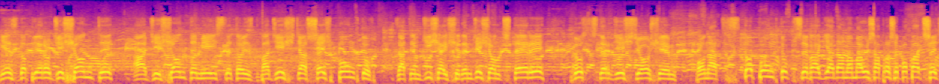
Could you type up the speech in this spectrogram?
jest dopiero dziesiąty, a dziesiąte miejsce to jest 26 punktów. Zatem dzisiaj 74 plus 48, ponad 100 punktów przewagi Adama Małysza. Proszę popatrzeć,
